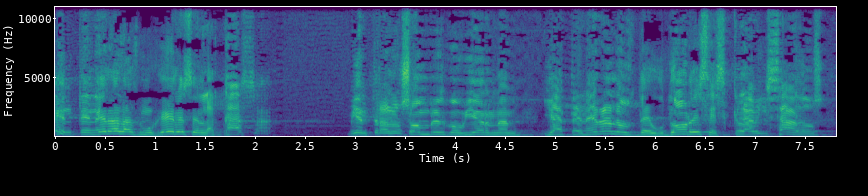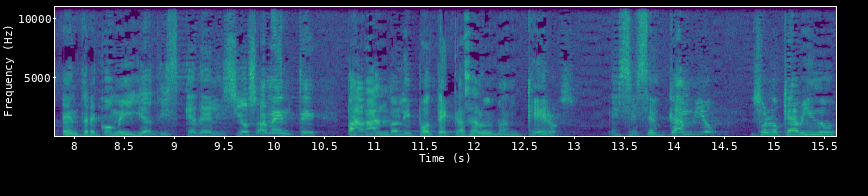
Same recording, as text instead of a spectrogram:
en tener a las mujeres en la casa mientras los hombres gobiernan y a tener a los deudores esclavizados, entre comillas, que deliciosamente, pagándole hipotecas a los banqueros. Ese es el cambio. Eso es lo que ha habido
